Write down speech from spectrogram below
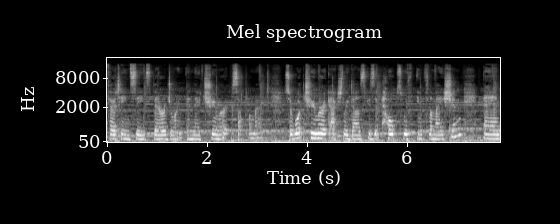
13 Seeds Therajoint and their turmeric supplement. So what turmeric actually does is it helps with inflammation and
